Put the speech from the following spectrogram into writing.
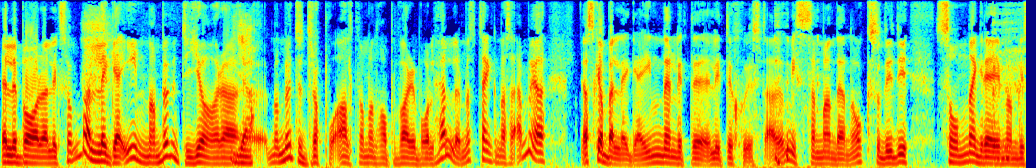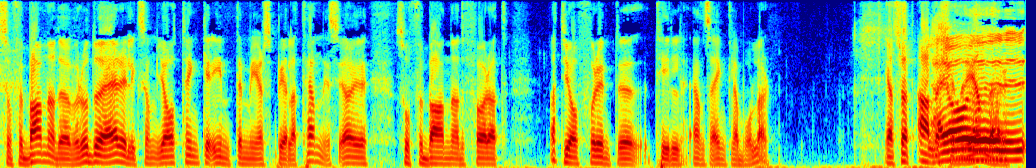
eller bara liksom bara lägga in. Man behöver inte göra ja. man behöver inte dra på allt vad man har på varje boll heller. Men så tänker man så här men jag, jag ska bara lägga in den lite lite schysst. Då missar man den också. Det är, det sådana grejer man blir så förbannad över. Och då är det liksom jag tänker inte mer spela tennis. Jag är så förbannad för att, att jag får inte till ens enkla bollar. Jag tror att alla känner igen det här.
